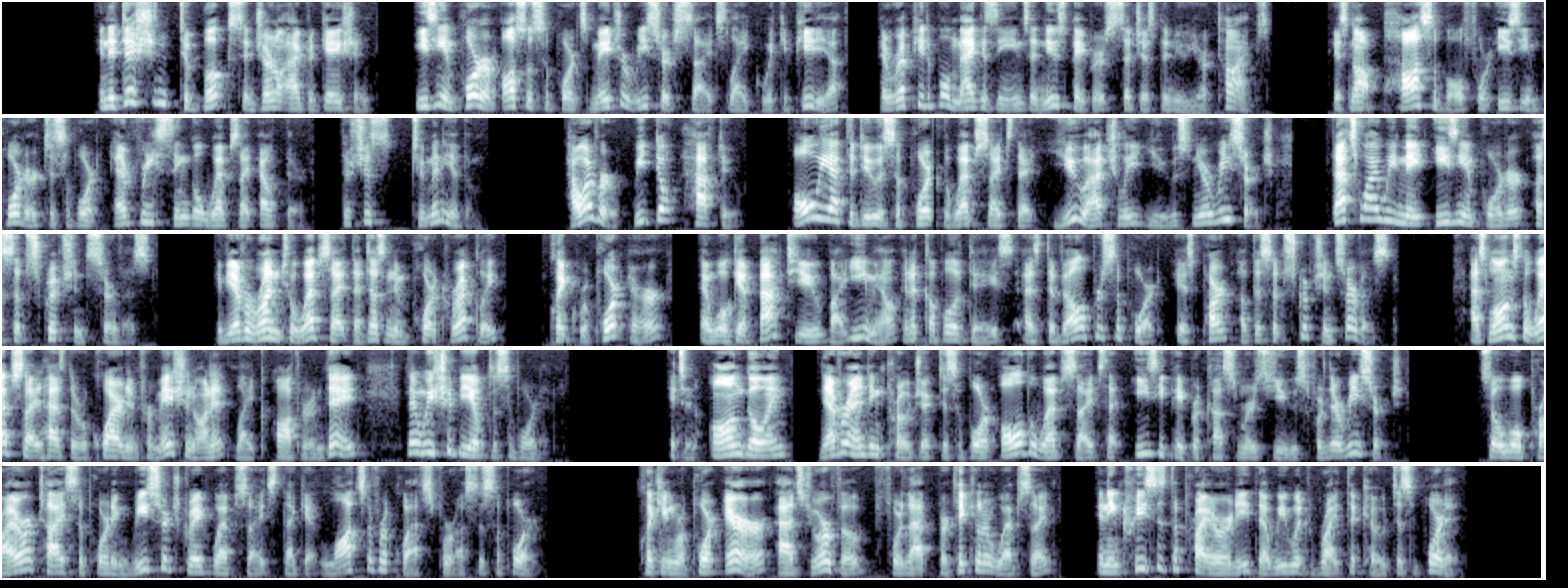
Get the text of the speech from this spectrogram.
In addition to books and journal aggregation, Easy Importer also supports major research sites like Wikipedia and reputable magazines and newspapers such as the New York Times. It's not possible for Easy Importer to support every single website out there, there's just too many of them. However, we don't have to. All we have to do is support the websites that you actually use in your research. That's why we made Easy Importer a subscription service. If you ever run into a website that doesn't import correctly, click Report Error and we'll get back to you by email in a couple of days as developer support is part of the subscription service. As long as the website has the required information on it, like author and date, then we should be able to support it. It's an ongoing, never-ending project to support all the websites that EasyPaper customers use for their research. So we'll prioritize supporting research-grade websites that get lots of requests for us to support. Clicking Report Error adds your vote for that particular website and increases the priority that we would write the code to support it.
